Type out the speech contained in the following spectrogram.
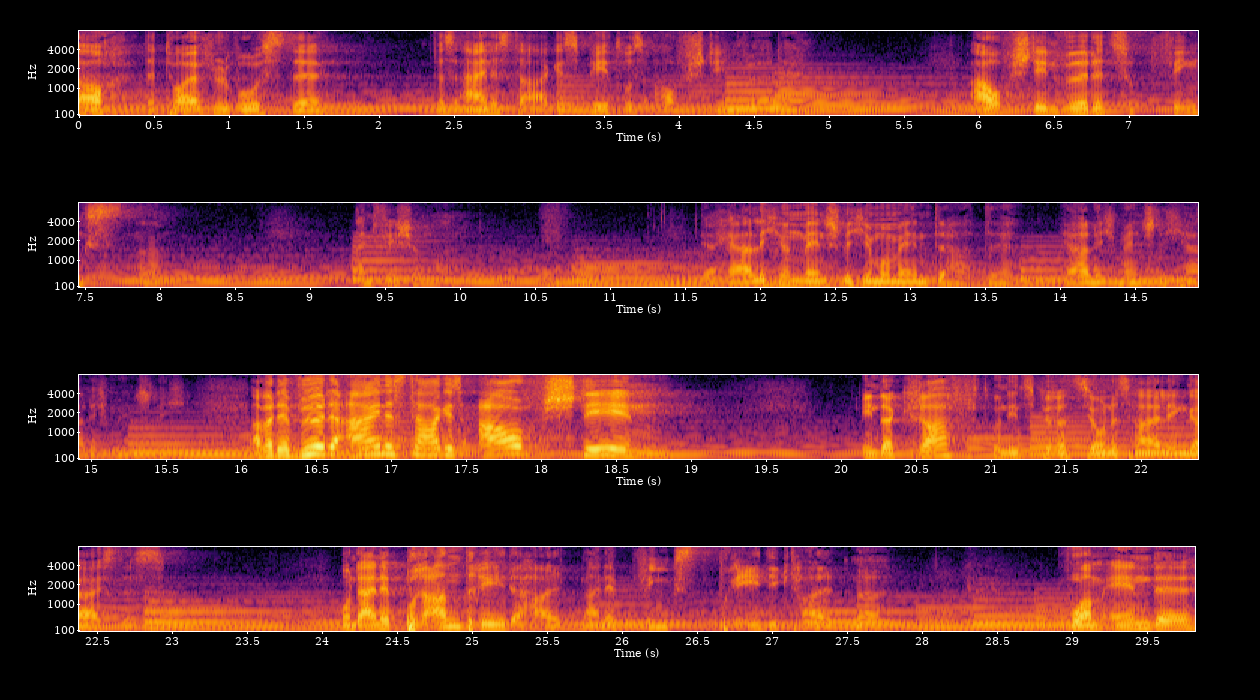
auch der Teufel wusste, dass eines Tages Petrus aufstehen würde. Aufstehen würde zu Pfingsten. Ein Fischermann, der herrliche und menschliche Momente hatte. Herrlich, menschlich, herrlich, menschlich. Aber der würde eines Tages aufstehen in der Kraft und Inspiration des Heiligen Geistes und eine Brandrede halten, eine Pfingstpredigt halten, wo am Ende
